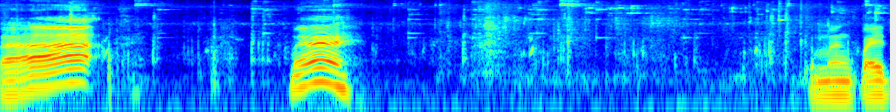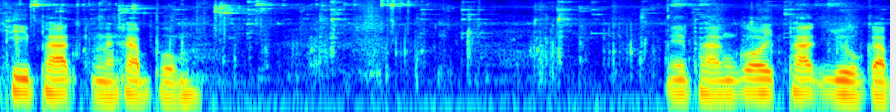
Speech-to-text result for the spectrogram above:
ป้า มากำลังไปที่พักนะครับผมในพังก็พักอยู่กับ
